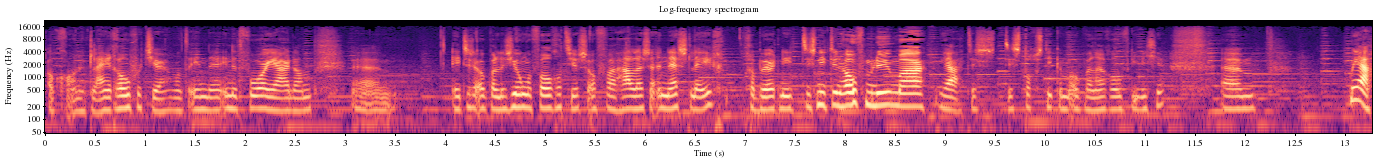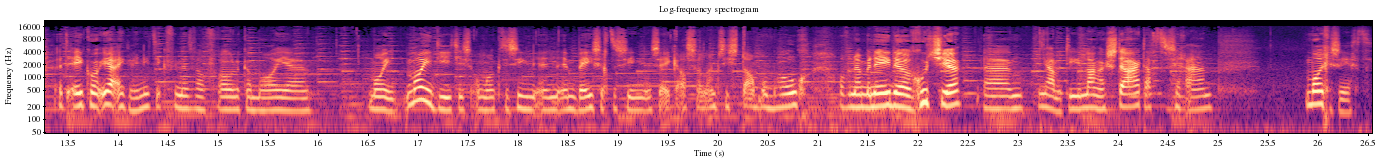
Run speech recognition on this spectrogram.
ook gewoon een klein rovertje. Want in, de, in het voorjaar dan ehm, eten ze ook wel eens jonge vogeltjes of eh, halen ze een nest leeg. Gebeurt niet. Het is niet een hoofdmenu, maar ja, het is, het is toch stiekem ook wel een roofdiertje. Ehm, maar ja, het eekhoorn, ja, ik weet niet. Ik vind het wel vrolijke, mooie, mooie, mooie diertjes om ook te zien en, en bezig te zien. En zeker als ze langs die stam omhoog of naar beneden roetje. Ehm, ja, met die lange staart achter zich aan. Mooi gezicht.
